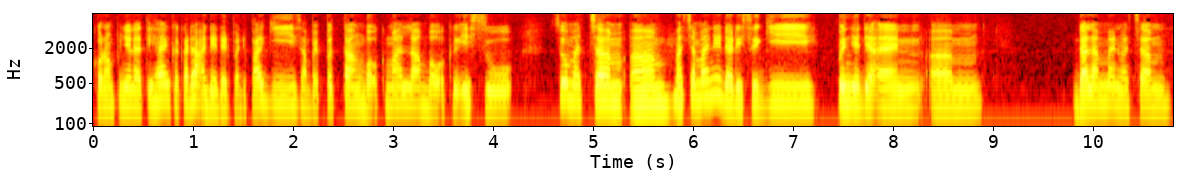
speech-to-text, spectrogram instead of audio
Korang punya latihan kadang-kadang ada daripada pagi sampai petang, bawa ke malam, bawa ke esok. So macam um, macam mana dari segi penyediaan um, dalaman macam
